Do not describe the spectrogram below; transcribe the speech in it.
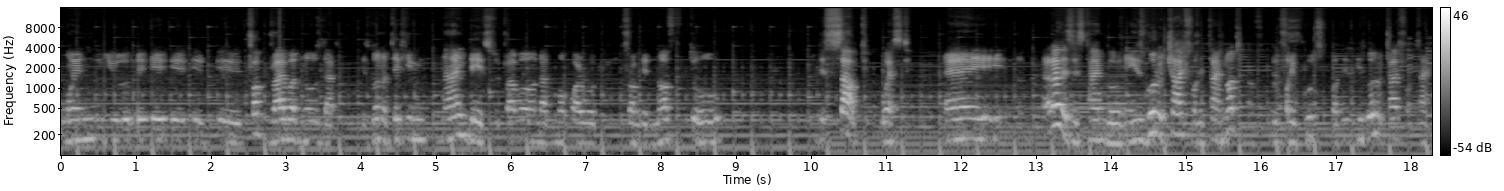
when you a, truck driver knows that it's going to take him nine days to travel on that Mokwa road from the north to the southwest. Uh, that is his time going. He's going to charge for the time, not for the goods, but he's going to charge for time.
